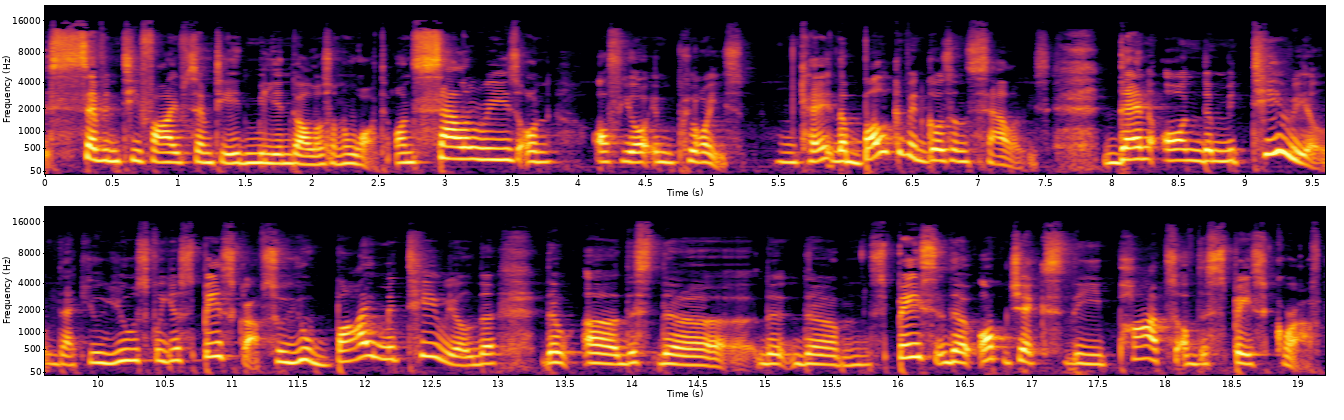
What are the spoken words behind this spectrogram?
75 78 million dollars on what? On salaries on of your employees okay? The bulk of it goes on salaries. Then on the material that you use for your spacecraft. So you buy material the the uh, this the the the um, space the objects the parts of the spacecraft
